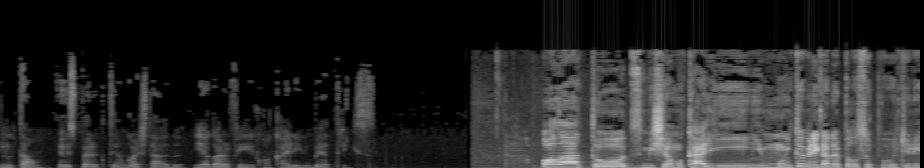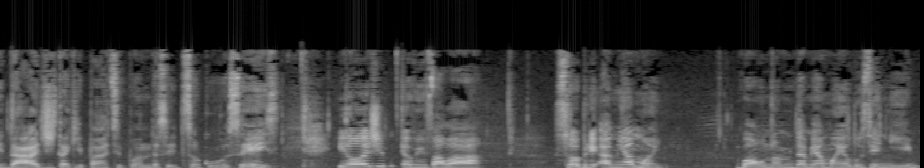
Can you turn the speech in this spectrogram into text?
Então, eu espero que tenham gostado e agora fique com a Kaline Beatriz. Olá a todos, me chamo Kaline. Muito obrigada pela sua oportunidade de estar aqui participando dessa edição com vocês. E hoje eu vim falar sobre a minha mãe. Bom, o nome da minha mãe é Luziani.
